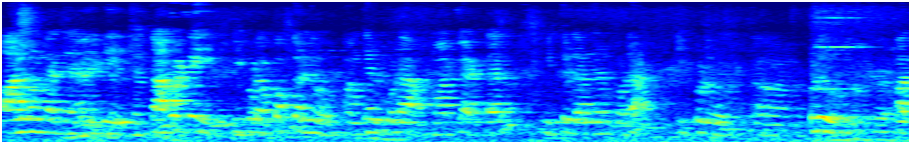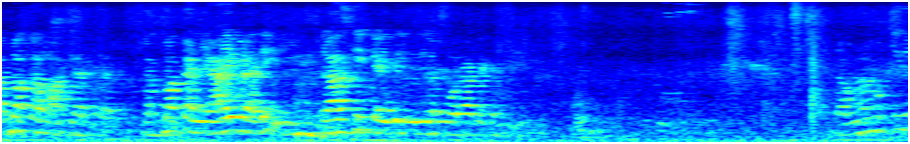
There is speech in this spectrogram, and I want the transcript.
పాల్గొనడం జరిగింది. కాబట్టి ఇప్పుడు ఒక్కొక్కరు అందరూ కూడా మాట్లాడతారు. మిత్రులందరూ కూడా ఇప్పుడు ఇప్పుడు పద్మక్క మాట్లాడతారు. పద్మక్క న్యాయవాది రాజకీయ ఖైదీల విధుల పోరాటం. రమణమూర్తి గారు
